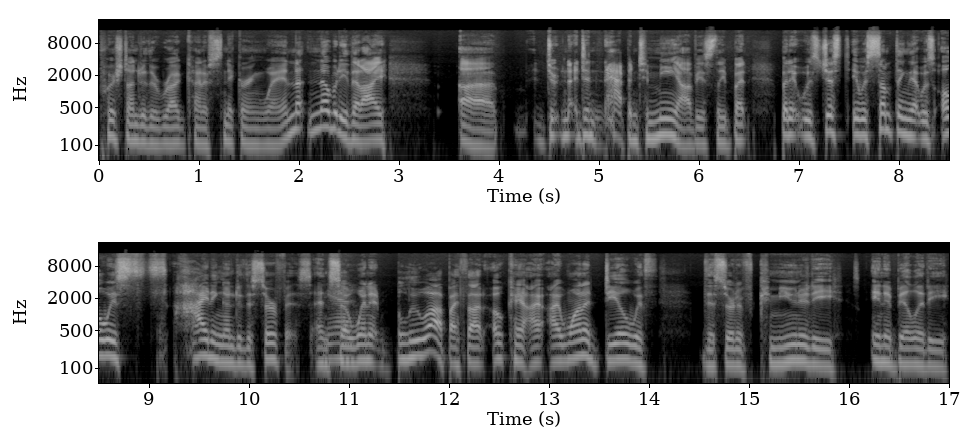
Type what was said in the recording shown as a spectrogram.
pushed under the rug kind of snickering way. And no, nobody that I, uh, d- didn't happen to me, obviously, but but it was just it was something that was always hiding under the surface. And so when it blew up, I thought, okay, I, I want to deal with this sort of community inability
